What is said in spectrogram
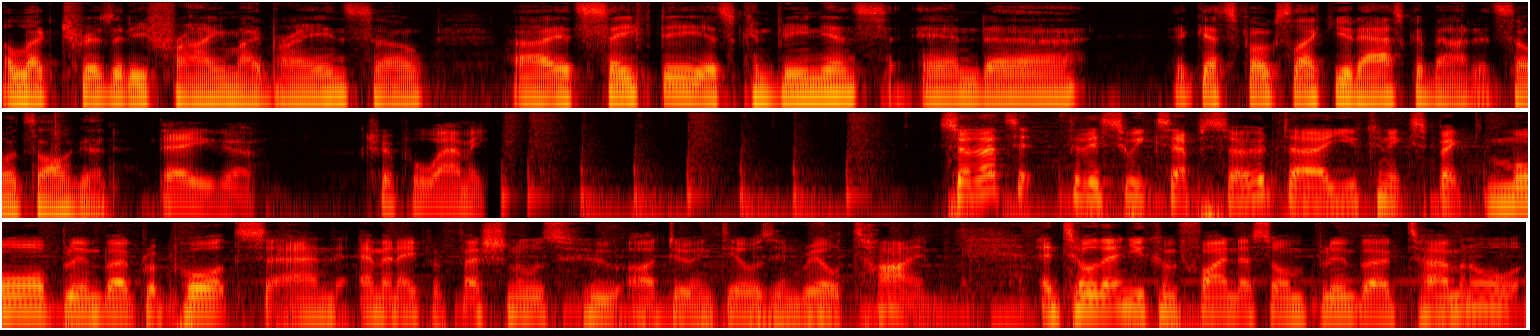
electricity frying my brain. So uh, it's safety, it's convenience, and uh, it gets folks like you to ask about it. So it's all good. There you go. Triple whammy. So that's it for this week's episode. Uh, you can expect more Bloomberg reports and M&A professionals who are doing deals in real time. Until then, you can find us on Bloomberg Terminal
